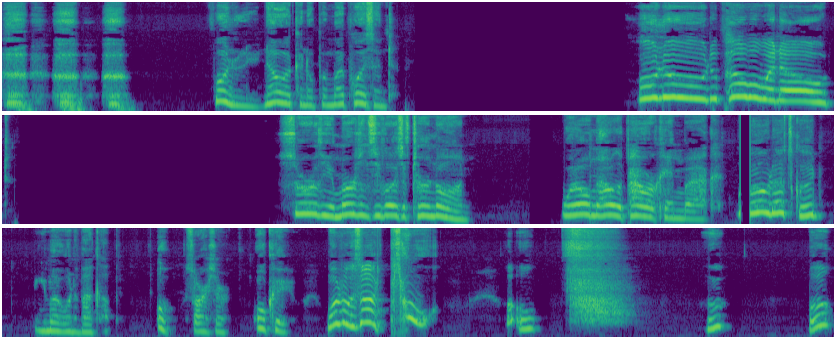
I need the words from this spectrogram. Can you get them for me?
Finally, now I can open my present. Oh no, the power went out! Sir, the emergency lights have turned on. Well, now the power came back. Oh, that's good. You might want to back up. Oh, sorry, sir. Okay. What was that? Uh oh. Huh? Oh,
